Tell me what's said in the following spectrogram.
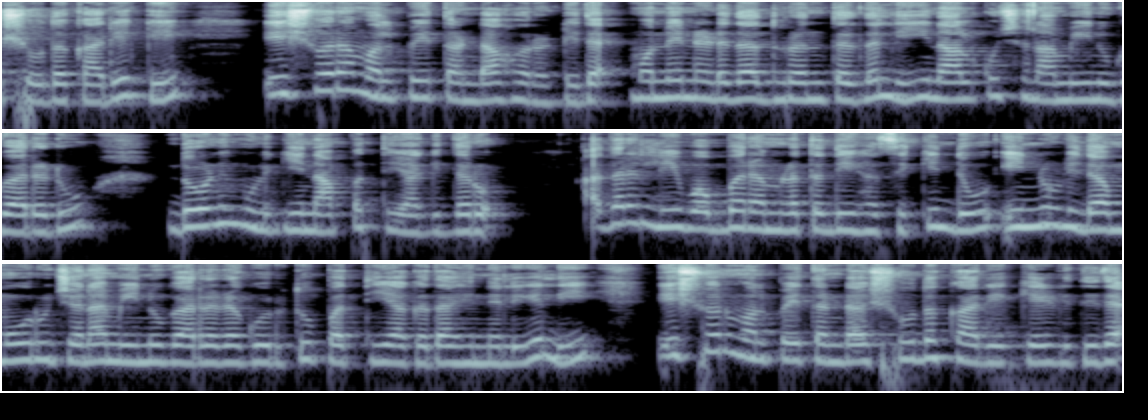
ಶೋಧ ಕಾರ್ಯಕ್ಕೆ ಈಶ್ವರ ಮಲ್ಪೆ ತಂಡ ಹೊರಟಿದೆ. ಮೊನ್ನೆ ನಡೆದ ದುರಂತದಲ್ಲಿ ನಾಲ್ಕು ಜನ ಮೀನುಗಾರರು ದೋಣಿ ಮುಳುಗಿ ನಾಪತ್ತೆಯಾಗಿದ್ದರು. ಅದರಲ್ಲಿ ಒಬ್ಬರ ಮೃತದೇಹ ಸಿಕ್ಕಿದ್ದು ಇನ್ನುಳಿದ ಮೂರು ಜನ ಮೀನುಗಾರರ ಗುರುತು ಪತ್ತೆಯಾಗದ ಹಿನ್ನೆಲೆಯಲ್ಲಿ ಈಶ್ವರ್ ಮಲ್ಪೆ ತಂಡ ಶೋಧ ಕಾರ್ಯಕ್ಕೆ ಇಳಿದಿದೆ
